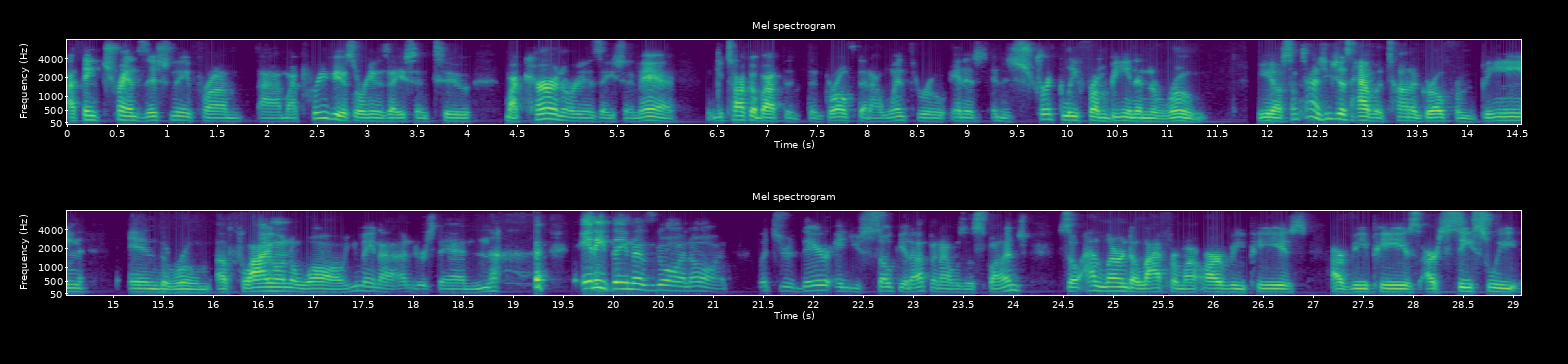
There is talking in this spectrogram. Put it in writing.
I think transitioning from uh, my previous organization to my current organization, man, you talk about the, the growth that I went through, and it's, and it's strictly from being in the room. You know, sometimes you just have a ton of growth from being in the room, a fly on the wall. You may not understand anything that's going on, but you're there and you soak it up. And I was a sponge. So I learned a lot from our RVPs, our VPs, our C suite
